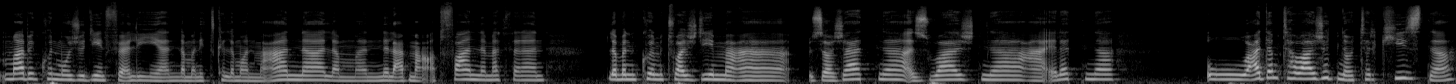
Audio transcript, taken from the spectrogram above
ما بنكون موجودين فعليا. لما يتكلمون معانا لما نلعب مع أطفالنا مثلا لما نكون متواجدين مع زوجاتنا أزواجنا عائلتنا وعدم تواجدنا وتركيزنا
